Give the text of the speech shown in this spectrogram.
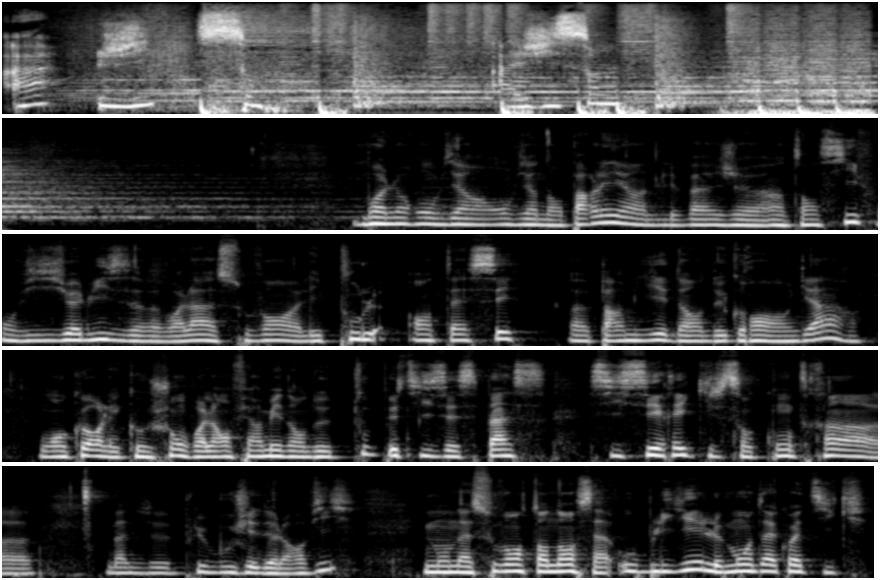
Agissons. Agissons. Bon alors on vient, on vient d'en parler, hein, de l'élevage intensif, on visualise euh, voilà, souvent les poules entassées euh, par milliers dans de grands hangars, ou encore les cochons voilà, enfermés dans de tout petits espaces si serrés qu'ils sont contraints euh, bah, de plus bouger de leur vie. Mais on a souvent tendance à oublier le monde aquatique,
